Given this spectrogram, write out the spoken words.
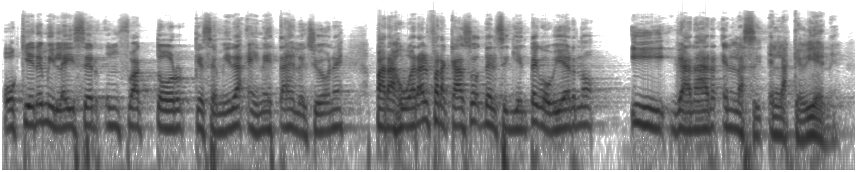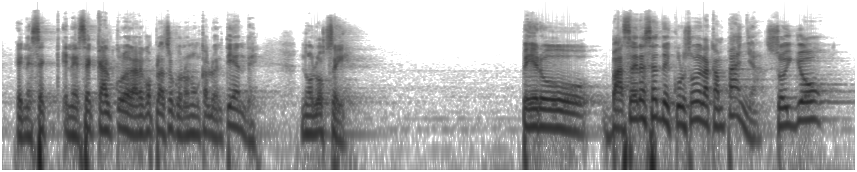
¿O quiere mi ley ser un factor que se mida en estas elecciones para jugar al fracaso del siguiente gobierno y ganar en las en que viene? En ese, en ese cálculo de largo plazo que uno nunca lo entiende. No lo sé. Pero va a ser ese el discurso de la campaña. Soy yo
